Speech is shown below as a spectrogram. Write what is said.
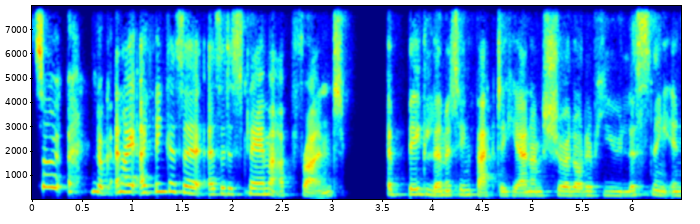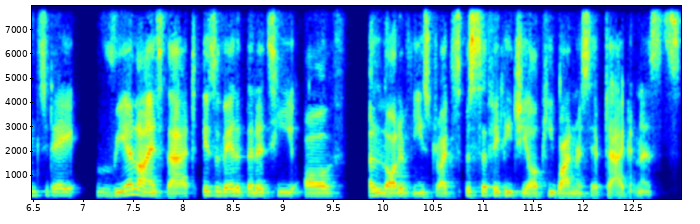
So look, and I, I think as a as a disclaimer up front, a big limiting factor here, and I'm sure a lot of you listening in today realize that is availability of a lot of these drugs, specifically GLP-1 receptor agonists.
